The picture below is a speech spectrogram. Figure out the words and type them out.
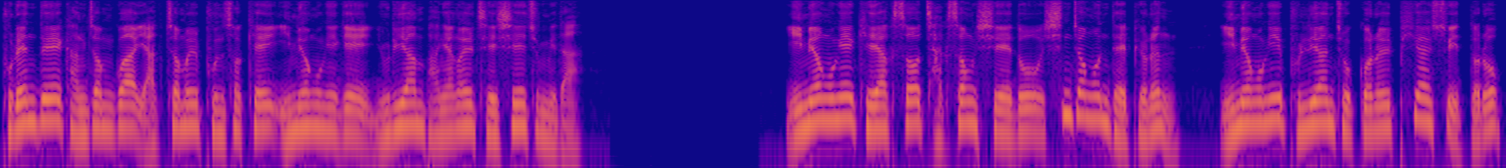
브랜드의 강점과 약점을 분석해 이명웅에게 유리한 방향을 제시해 줍니다. 이명웅의 계약서 작성 시에도 신정훈 대표는 이명웅이 불리한 조건을 피할 수 있도록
